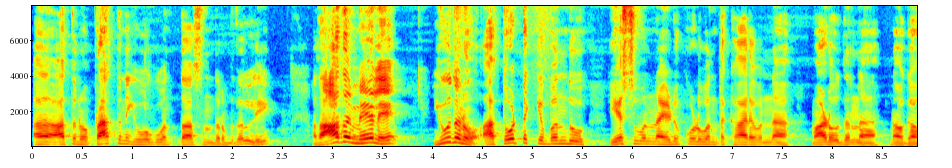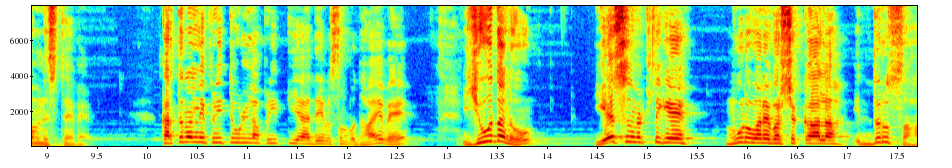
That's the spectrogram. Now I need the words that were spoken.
ಆತನು ಪ್ರಾರ್ಥನೆಗೆ ಹೋಗುವಂಥ ಸಂದರ್ಭದಲ್ಲಿ ಅದಾದ ಮೇಲೆ ಯೂದನು ಆ ತೋಟಕ್ಕೆ ಬಂದು ಯೇಸುವನ್ನು ಹಿಡುಕೊಡುವಂಥ ಕಾರ್ಯವನ್ನು ಮಾಡುವುದನ್ನು ನಾವು ಗಮನಿಸ್ತೇವೆ. ಕರ್ತನಲ್ಲಿ ಪ್ರೀತಿಯುಳ್ಳ ಪ್ರೀತಿಯ ದೇವ ಸಮುದಾಯವೇ ಯೂದನು ಯೇಸುನೊಟ್ಟಿಗೆ ಮೂರುವರೆ ವರ್ಷ ಕಾಲ ಇದ್ದರೂ ಸಹ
